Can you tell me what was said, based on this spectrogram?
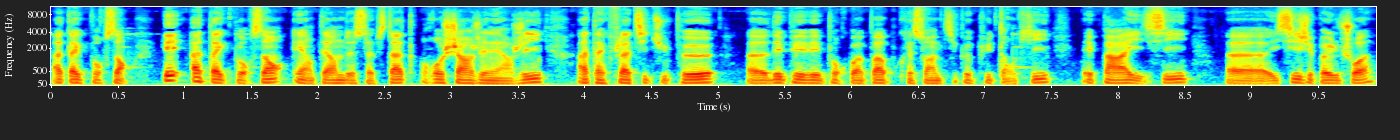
attaque pour cent et attaque pour cent. Et en termes de substat, recharge énergie, attaque flat si tu peux, euh, des PV pourquoi pas pour qu'elle soit un petit peu plus tanky. Et pareil ici, euh, ici, j'ai pas eu le choix.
